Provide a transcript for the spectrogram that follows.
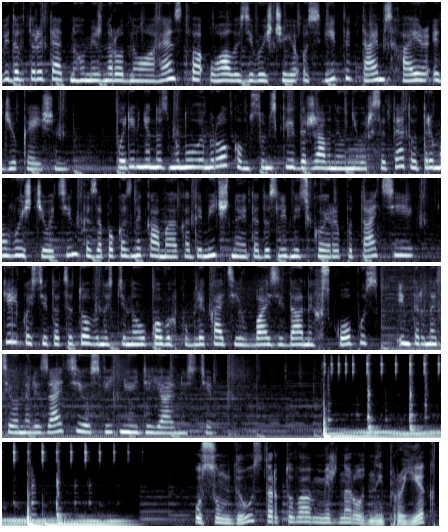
від авторитетного міжнародного агентства у галузі вищої освіти Times Higher Education. Порівняно з минулим роком, Сумський державний університет отримав вищі оцінки за показниками академічної та дослідницької репутації, кількості та цитованості наукових публікацій в базі даних Scopus, інтернаціоналізації освітньої діяльності. У СумДУ стартував міжнародний проєкт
